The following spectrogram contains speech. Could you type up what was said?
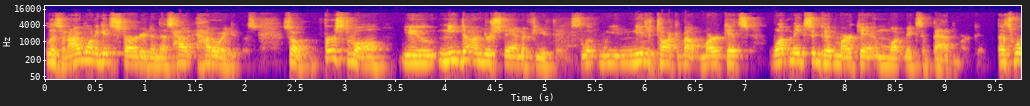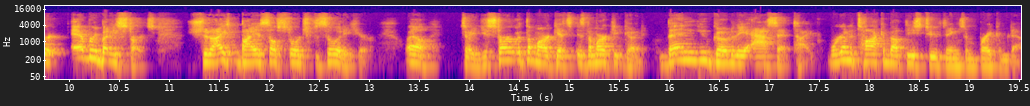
listen, I want to get started in this, how, how do I do this? So, first of all, you need to understand a few things. We need to talk about markets, what makes a good market and what makes a bad market. That's where everybody starts. Should I buy a self storage facility here? Well, so you start with the markets. Is the market good? Then you go to the asset type. We're going to talk about these two things and break them down.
